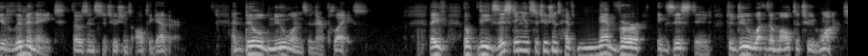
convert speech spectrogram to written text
eliminate those institutions altogether. and build new ones in their place. They've the, the existing institutions have never existed to do what the multitude want,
